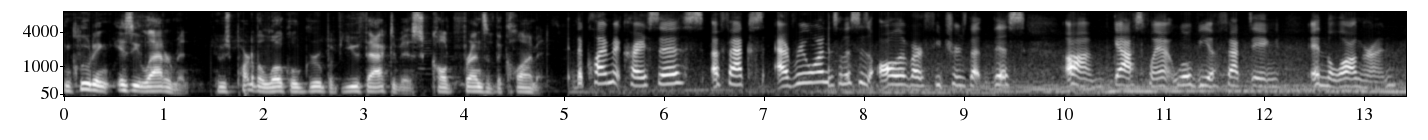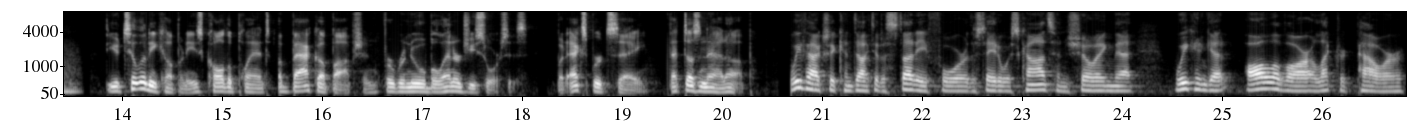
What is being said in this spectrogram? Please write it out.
including Izzy Latterman, who's part of a local group of youth activists called Friends of the Climate. The climate crisis affects everyone, so this is all of our futures that this um, gas plant will be affecting in the long run. The utility companies call the plant a backup option for renewable energy sources, but experts say that doesn't add up. We've actually conducted a study for the state of Wisconsin showing that we can get all of our electric power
